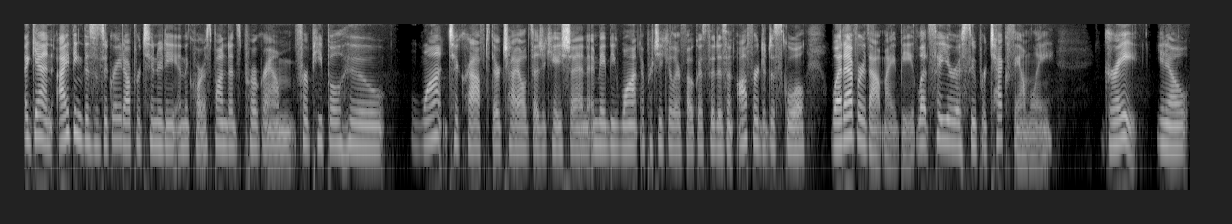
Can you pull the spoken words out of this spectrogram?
again, I think this is a great opportunity in the correspondence program for people who want to craft their child's education and maybe want a particular focus that isn't offered at a school, whatever that might be. Let's say you're a super tech family. Great. You know,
